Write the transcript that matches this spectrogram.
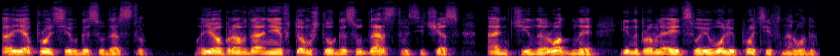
а я против государства. Мое оправдание в том, что государство сейчас антинародное и направляет свою волю против народа.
